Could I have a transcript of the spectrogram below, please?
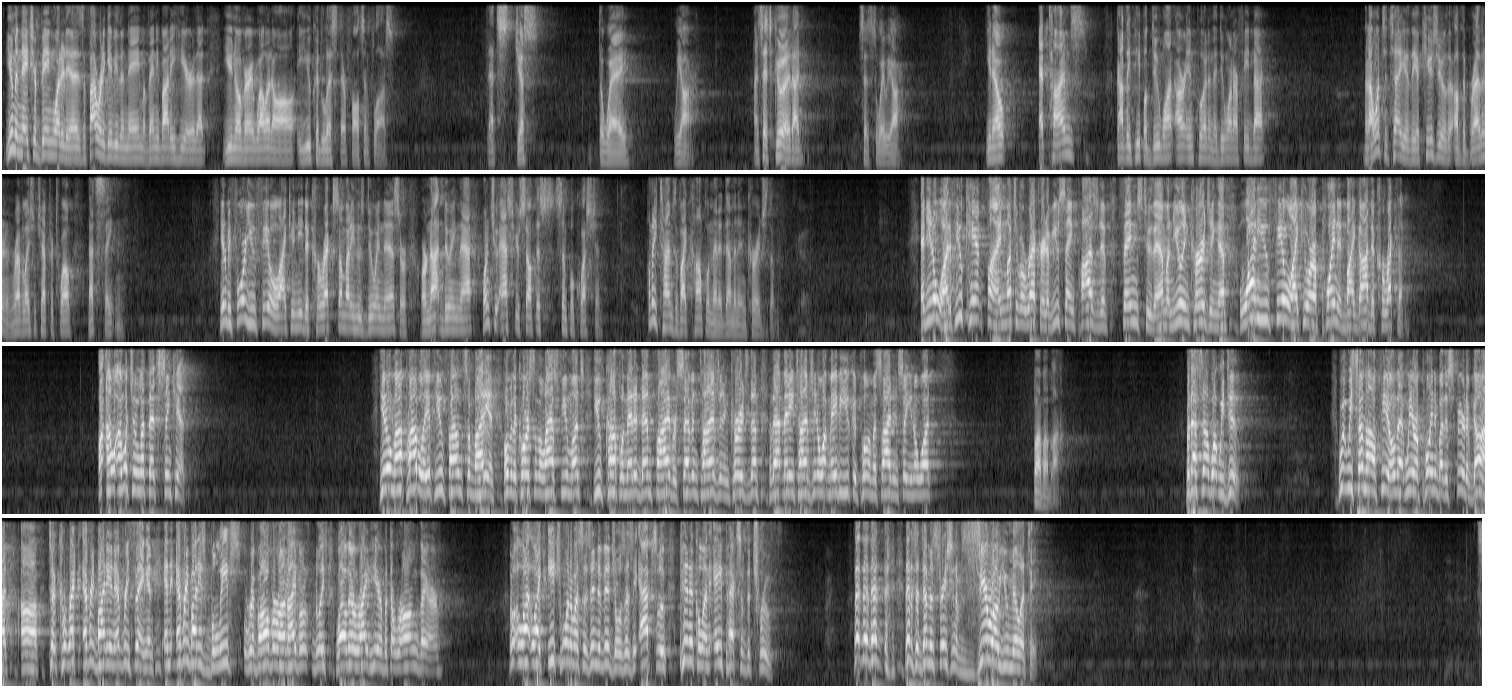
human nature being what it is, if I were to give you the name of anybody here that you know very well at all, you could list their faults and flaws. That's just the way we are. I say it's good. I say it's the way we are. You know, at times, godly people do want our input and they do want our feedback. But I want to tell you the accuser of the, of the brethren in Revelation chapter 12, that's Satan. You know, before you feel like you need to correct somebody who's doing this or, or not doing that, why don't you ask yourself this simple question How many times have I complimented them and encouraged them? And you know what? If you can't find much of a record of you saying positive things to them and you encouraging them, why do you feel like you are appointed by God to correct them? I, I, I want you to let that sink in. You know, probably if you found somebody and over the course of the last few months you've complimented them five or seven times and encouraged them that many times, you know what? Maybe you could pull them aside and say, you know what? Blah, blah, blah. But that's not what we do. We, we somehow feel that we are appointed by the Spirit of God uh, to correct everybody and everything, and, and everybody's beliefs revolve around I believe, well, they're right here, but they're wrong there. Like each one of us as individuals is the absolute pinnacle and apex of the truth. That, that, that, that is a demonstration of zero humility.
